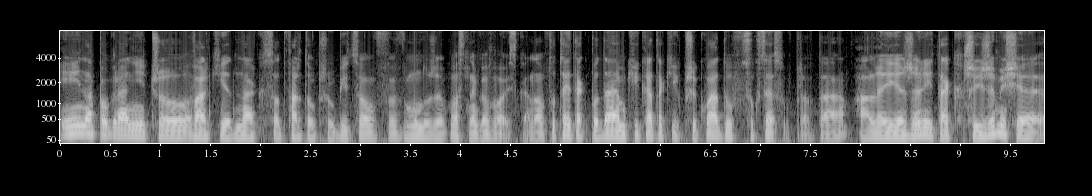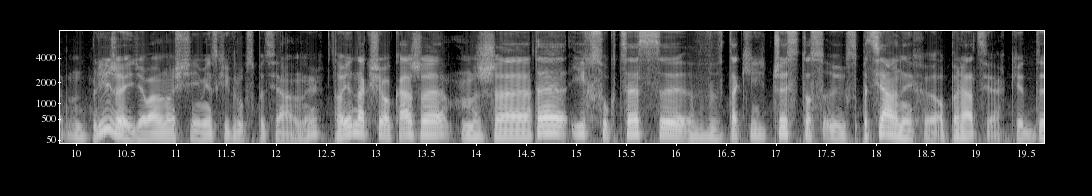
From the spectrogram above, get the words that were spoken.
i na pograniczu walki jednak z otwartą przyłbicą w, w mundurze własnego wojska. No tutaj tak podałem kilka takich przykładów sukcesów, prawda? Ale jeżeli tak przyjrzymy się bliżej działalności niemieckich grup specjalnych, to jednak się okaże, że te ich sukcesy w takich czysto specjalnych operacjach, kiedy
